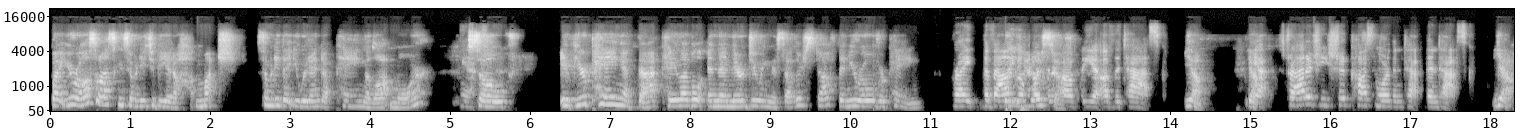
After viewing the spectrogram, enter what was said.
but you're also asking somebody to be at a much somebody that you would end up paying a lot more. Yes. So if you're paying at that pay level and then they're doing this other stuff, then you're overpaying. Right, the value the of stuff. of the, of the task. Yeah. Yeah. Yeah, strategy should cost more than ta- than task. Yeah.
